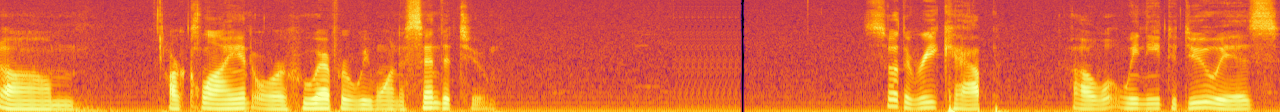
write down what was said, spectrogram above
um, our client or whoever we want to send it to. So to recap, uh, what we need to do is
